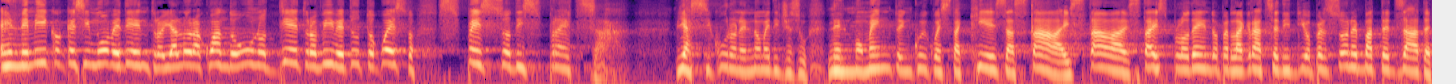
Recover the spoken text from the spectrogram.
È il nemico che si muove dentro e allora quando uno dietro vive tutto questo, spesso disprezza. Vi assicuro nel nome di Gesù, nel momento in cui questa chiesa sta sta, sta, esplodendo per la grazia di Dio, persone battezzate,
